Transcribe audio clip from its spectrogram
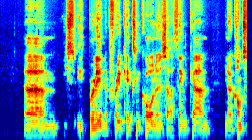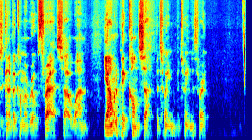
Um, he's, he's, brilliant at free kicks and corners. I think um, you know Konsa's going to become a real threat. So um, yeah, I'm going to pick Konsa between between the three.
